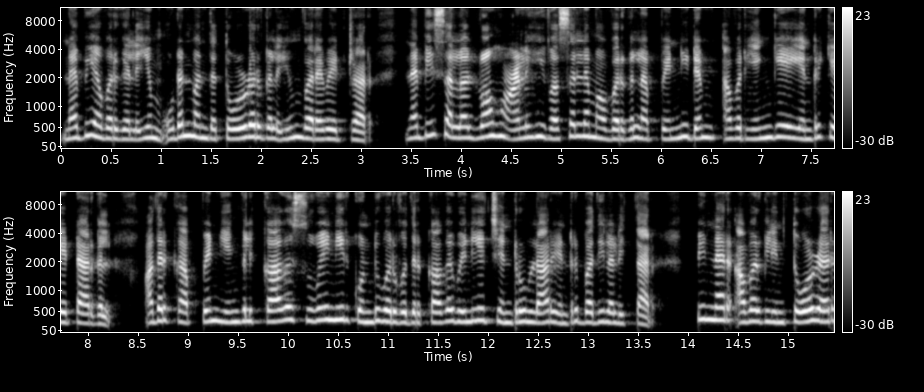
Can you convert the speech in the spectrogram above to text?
நபி அவர்களையும் உடன் வந்த தோழர்களையும் வரவேற்றார். நபி ஸல்லல்லாஹு அலஹி வசல்லம் அவர்கள் அப்பெண்ணிடம் அவர் எங்கே? என்று கேட்டார்கள். அதற்கு அப்பெண் எங்களுக்காக சுவைநீர் கொண்டு வருவதற்காக வெளியே சென்றுள்ளார் என்று பதிலளித்தார். பின்னர் அவர்களின் தோழர்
